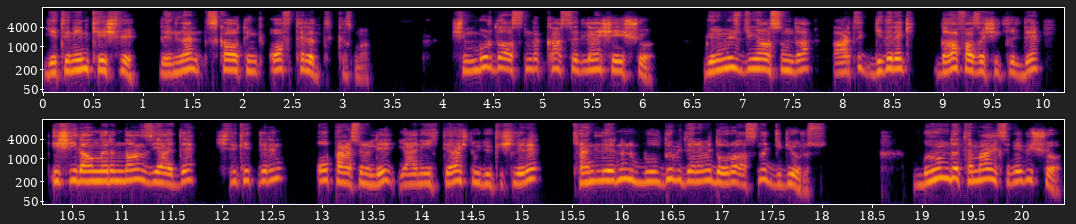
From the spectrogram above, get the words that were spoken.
yeteneğin keşfi denilen Scouting of Talent kısmı. Şimdi burada aslında kastedilen şey şu. Günümüz dünyasında artık giderek daha fazla şekilde iş ilanlarından ziyade şirketlerin o personeli yani ihtiyaç duyduğu kişileri kendilerinin bulduğu bir döneme doğru aslında gidiyoruz. Bunun da temel sebebi şu.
